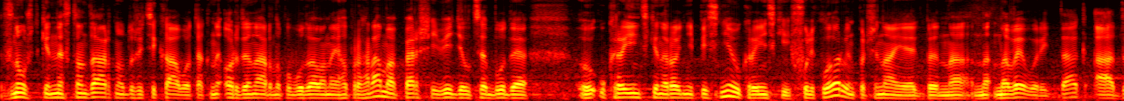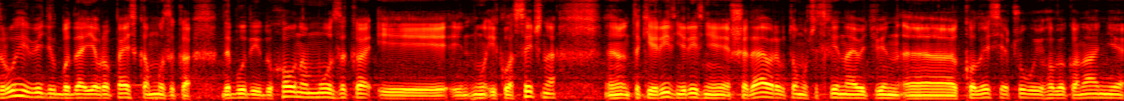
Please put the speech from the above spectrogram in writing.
знову ж таки нестандартно, дуже цікаво, так неординарно побудована його програма. Перший відділ це буде е, українські народні пісні, український фольклор. Він починає якби на, на, на виворіть. Так? А другий відділ буде європейська музика, де буде і духовна музика, і, і, ну, і класична. Такі різні різні шедеври, в тому числі навіть він колись я чув у його виконанні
